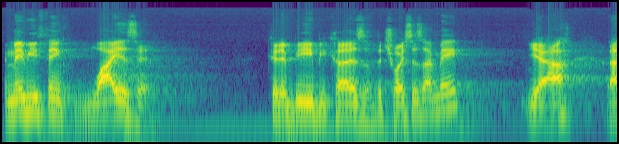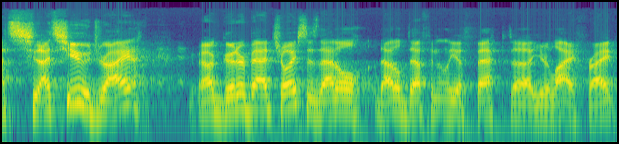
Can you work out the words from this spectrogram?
And maybe you think, why is it? Could it be because of the choices I've made? Yeah, that's, that's huge, right? Uh, good or bad choices, that'll, that'll definitely affect uh, your life, right?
